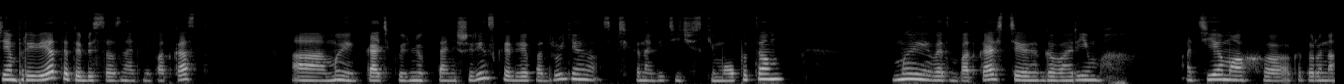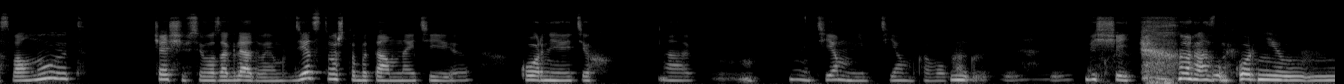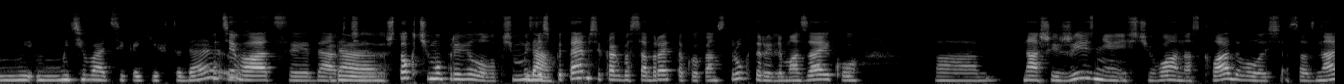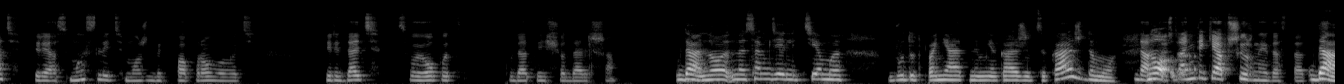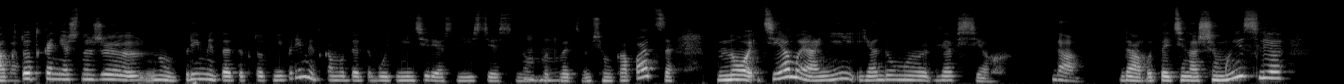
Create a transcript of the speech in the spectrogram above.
Всем привет! Это «Бессознательный подкаст». А, Мы, Катя Кузьмюк и Таня Ширинская, две подруги с психоаналитическим опытом. Мы в этом подкасте говорим о темах, а, которые нас волнуют. Чаще всего заглядываем в детство, чтобы там найти корни этих а, тем, не тем, кого как, вещей разных. корни мотивации каких-то, да? Мотивации, да. Да. Что к чему привело. В общем, мы здесь Да. пытаемся как бы собрать такой конструктор или мозаику а, нашей жизни, из чего она складывалась, осознать, переосмыслить, может быть, попробовать передать свой опыт куда-то еще дальше. Да, но на самом деле темы будут понятны, мне кажется, каждому. Да, то Но, есть они такие обширные достаточно. да, Да. кто-то, конечно же, ну, примет это, кто-то не примет, кому-то это будет неинтересно, естественно, вот в этом всем копаться. Но темы, они, я думаю, для всех. Да. Да, Да. вот эти наши мысли,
